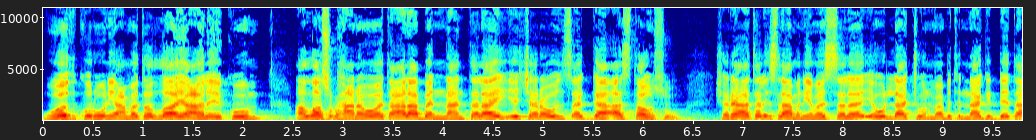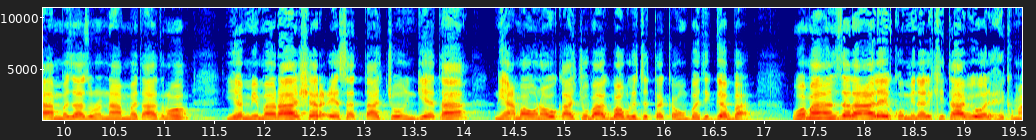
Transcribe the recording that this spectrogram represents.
ወዝኩሩ ኒዕመት ላህ አለይኩም። አላህ ስብሓናሁ ወተላ በእናንተ ላይ የቸረውን ጸጋ አስታውሱ። ሸሪአት ልእስላምን የመሰለ የሁላችሁን መብትና ግዴታ አመዛዝኖና አመጣጥኖ የሚመራ ሸርዕ የሰጣችሁን ጌታ ኒዕማውን አውቃችሁ በአግባቡ ልትጠቀሙበት ይገባል። ወማ አንዘለ አለይኩም ምን ልኪታቢ ወልሕክማ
